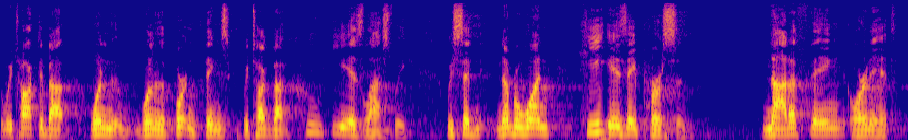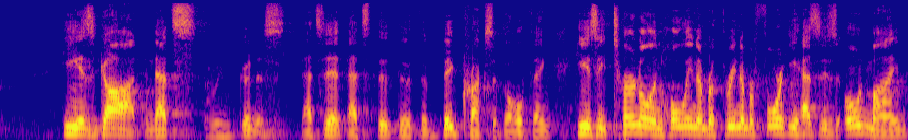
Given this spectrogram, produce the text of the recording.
And we talked about one of the, one of the important things, we talked about who He is last week. We said, number one, He is a person, not a thing or an it. He is God, and that's, I mean, goodness, that's it. That's the, the, the, big crux of the whole thing. He is eternal and holy, number three. Number four, he has his own mind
